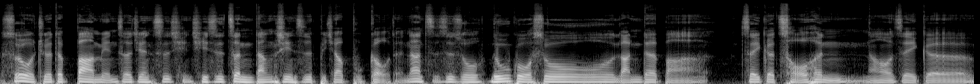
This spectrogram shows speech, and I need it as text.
所以我觉得罢免这件事情其实正当性是比较不够的。那只是说，如果说蓝的把这个仇恨，然后这个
